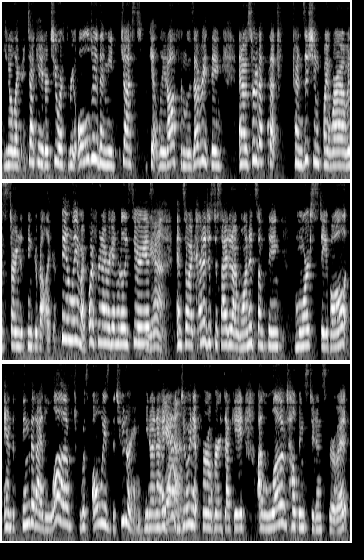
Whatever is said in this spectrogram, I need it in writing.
you know, like a decade or two or three older than me just get laid off and lose everything. And I was sort of at that transition point where I was starting to think about like a family. My boyfriend and I were getting really serious. Yeah. And so I kind of just decided I wanted something more stable. And the thing that I loved was always the tutoring, you know, and I had Yeah. been doing it for over a decade. I loved helping students through it.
